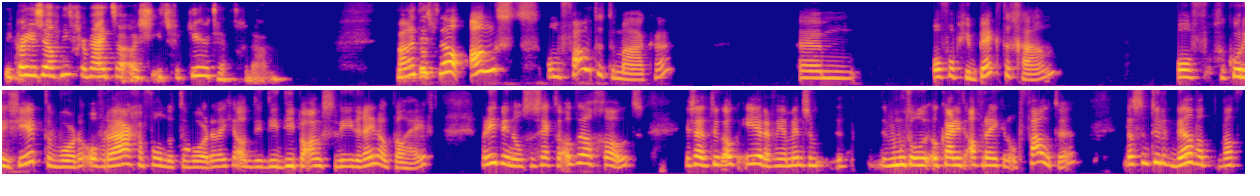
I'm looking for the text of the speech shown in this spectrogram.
Je kan jezelf niet verwijten als je iets verkeerd hebt gedaan. Maar het is wel angst om fouten te maken. Ehm, of op je bek te gaan. Of gecorrigeerd te worden. Of raar gevonden te worden. Weet je, al die, die diepe angsten die iedereen ook wel heeft. Maar die binnen onze sector ook wel groot. Je zei natuurlijk ook eerder van ja, mensen, we moeten elkaar niet afrekenen op fouten. Dat is natuurlijk wel wat, wat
